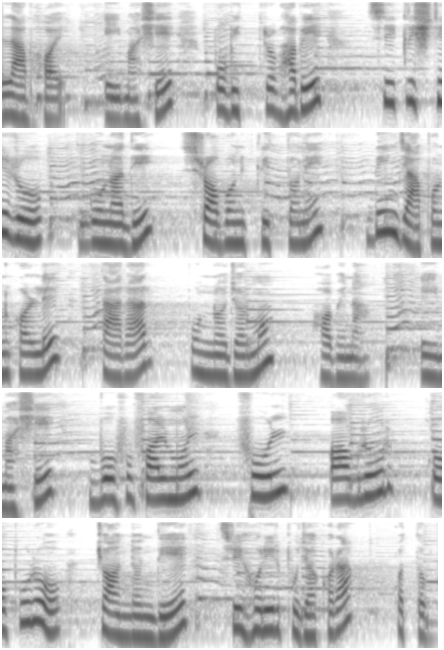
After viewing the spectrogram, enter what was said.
লাভ হয়। এই মাসে পবিত্রভাবে শ্রীকৃষ্ণের রূপ, গুণাদি, শ্রবণ কীর্তনে দিন যাপন করলে তার আর পুণ্যজন্ম হবে না। এই মাসে বহু ফলমূল, ফুল, অগ্রুর কপুর ও চন্দন দিয়ে শ্রীহরির পূজা করা কর্তব্য।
